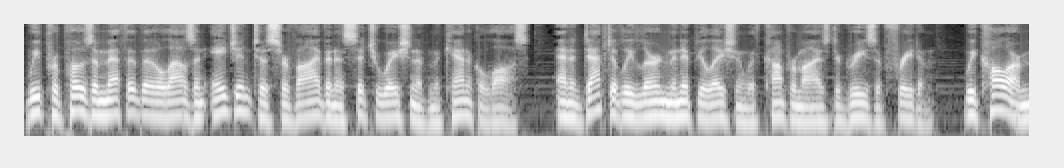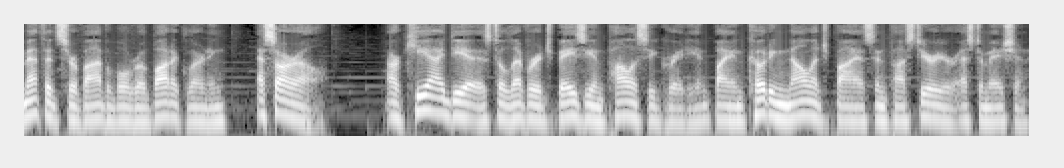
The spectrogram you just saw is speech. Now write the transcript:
we propose a method that allows an agent to survive in a situation of mechanical loss, and adaptively learn manipulation with compromised degrees of freedom. We call our method Survivable Robotic Learning, SRL. Our key idea is to leverage Bayesian policy gradient by encoding knowledge bias in posterior estimation,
